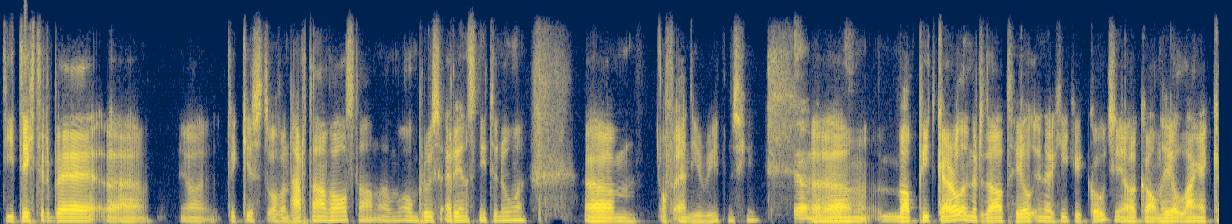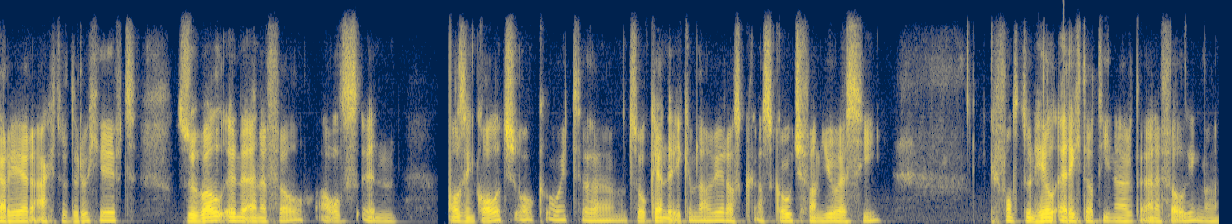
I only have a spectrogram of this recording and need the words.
die dichter bij uh, ja, de kist of een hartaanval staan, om, om Bruce Arians niet te noemen. Um, of Andy Reid misschien. Um, maar Pete Carroll, inderdaad, heel energieke coach, die eigenlijk al een heel lange carrière achter de rug heeft. Zowel in de NFL als in als in college ook ooit. Uh, zo kende ik hem dan weer als, als coach van USC. Ik vond het toen heel erg dat hij naar de NFL ging, maar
